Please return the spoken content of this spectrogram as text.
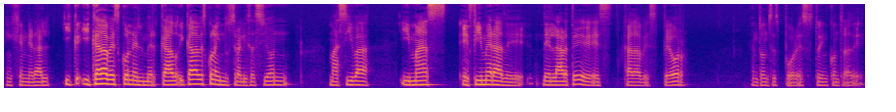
en general y, y, cada vez con el mercado y cada vez con la industrialización masiva y más efímera de, del arte es cada vez peor. Entonces por eso estoy en contra de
